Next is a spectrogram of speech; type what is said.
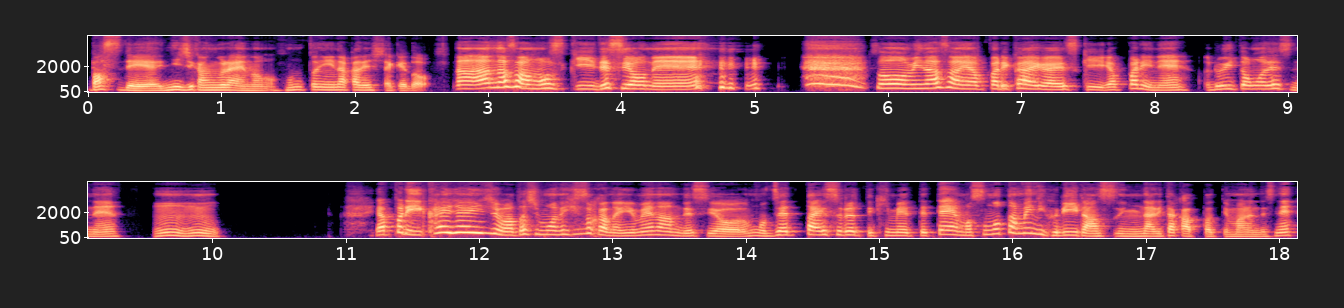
バスで2時間ぐらいの本当に田舎でしたけど。あ、アンナさんも好きですよね。そう、皆さんやっぱり海外好き。やっぱりね、類友ですね。うんうん。やっぱり海外移住私もね、密かな夢なんですよ。もう絶対するって決めてて、もうそのためにフリーランスになりたかったっていうのもあるんですね。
